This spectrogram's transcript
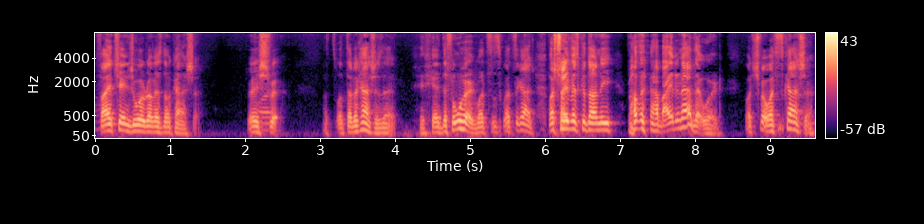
If I change the word, Rava has no kasha. Very shver. What type of kasha is that? He had a different word. What's this, what's the kasha? V'shevis katani. Rava Abaya didn't have that word. What's what's his kasha?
